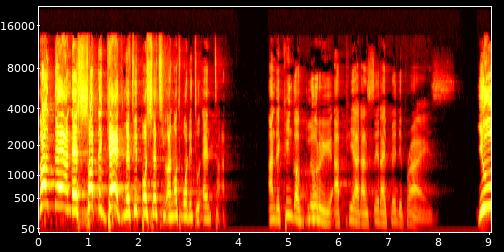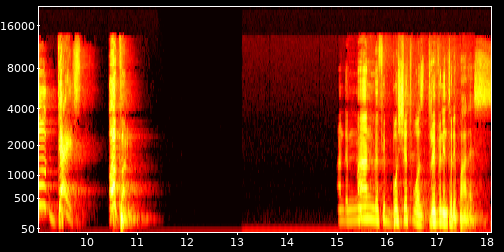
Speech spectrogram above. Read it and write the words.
Got there and they shut the gate. Mephibosheth, you are not worthy to enter. And the king of glory appeared and said, I paid the price. You gates, open. And the man Mephibosheth was driven into the palace.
